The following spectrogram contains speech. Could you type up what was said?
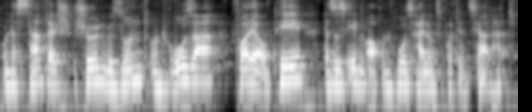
und das Zahnfleisch schön gesund und rosa vor der OP, dass es eben auch ein hohes Heilungspotenzial hat.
